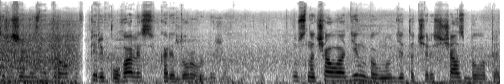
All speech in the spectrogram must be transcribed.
через железну дорогу. Перепугались, в коридор выбежал. Ну, сначала один был, ну, где-то через час был опять,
